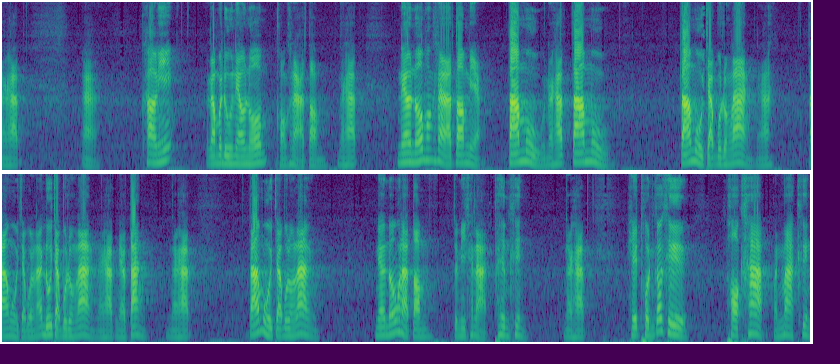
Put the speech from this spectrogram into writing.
นะครับอ่าคราวนี้เรามาดูแนวโน้มของขนาดอะตอมนะครับ แนวโน้มของขนาดอะตอมเนี่ยตามหมู่นะครับ ตามหมู่ ตามหมู่จากบนลงล่างนะตามหมู่จากบนล่างดูจากบนลงล่างนะครับ แนวตั้งนะครับ ตามหมู่จากบนลงล่าง แนวโน้มขนาดอะตอมจะมีขนาดเพิ่มขึ้นนะครับ เหตุผลก็คือ พอคาบมันมากขึ้น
